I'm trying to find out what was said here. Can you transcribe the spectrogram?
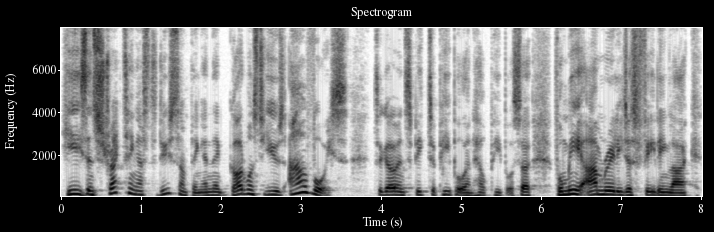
he's instructing us to do something and then god wants to use our voice to go and speak to people and help people. So for me i'm really just feeling like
